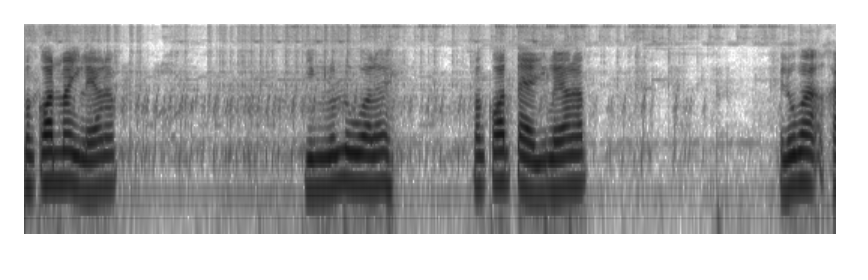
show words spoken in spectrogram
มังกรมาอีกแล้วนะครับ ยิงรัวๆเลยมังกรแตกอีกแล้วนะครับ ไม่รู้ว่าใคร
